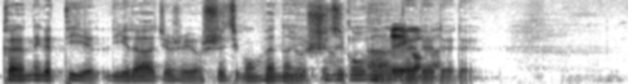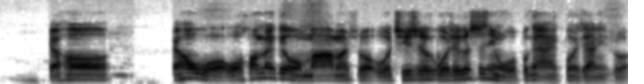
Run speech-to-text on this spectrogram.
跟那个地离的，就是有十几公分的，有十几公分嗯，对对对对，然后，然后我我后面给我妈妈说，我其实我这个事情我不敢跟我家里说。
